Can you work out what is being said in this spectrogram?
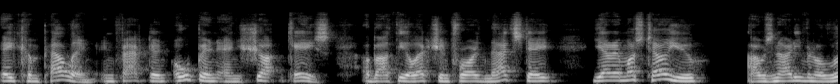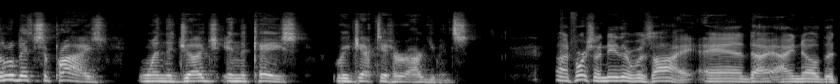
a compelling, in fact, an open and shut case about the election fraud in that state. Yet I must tell you, I was not even a little bit surprised when the judge in the case rejected her arguments. Unfortunately, neither was I. And I, I know that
